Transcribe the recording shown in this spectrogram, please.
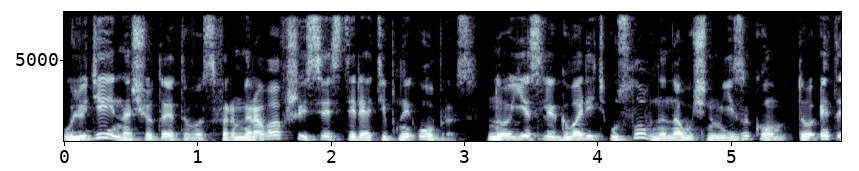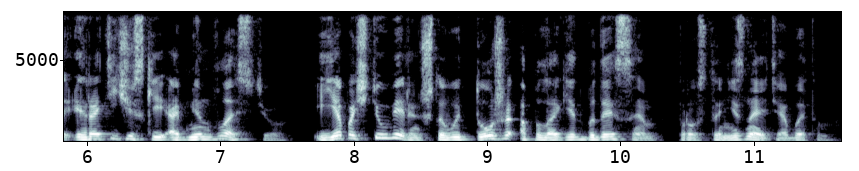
У людей насчет этого сформировавшийся стереотипный образ. Но если говорить условно научным языком, то это эротический обмен властью. И я почти уверен, что вы тоже апологет БДСМ, просто не знаете об этом.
